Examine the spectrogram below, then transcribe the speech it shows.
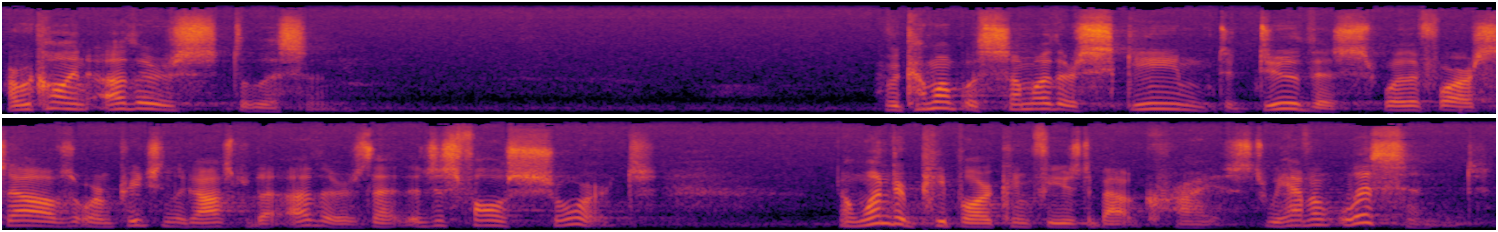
Are we calling others to listen? Have we come up with some other scheme to do this, whether for ourselves or in preaching the gospel to others, that it just falls short? No wonder people are confused about Christ. We haven't listened.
